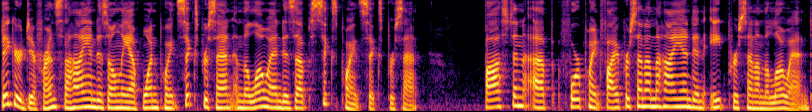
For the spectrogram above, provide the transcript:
bigger difference. The high end is only up 1.6% and the low end is up 6.6%. Boston up 4.5% on the high end and 8% on the low end.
